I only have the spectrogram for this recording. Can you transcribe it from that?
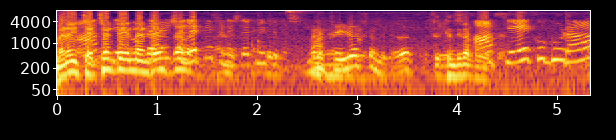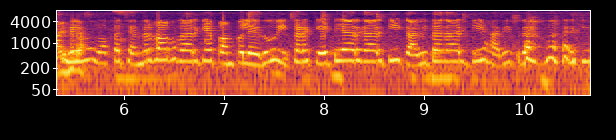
మేడం ఈ చర్చ అంటే ఏంటంటే let me finish let me finish ఆ కేక్ కూడా మేము ఒక చంద్రబాబు గారికే పంపలేదు. ఇక్కడ కేటీఆర్ గారికి కవిత గారికి హరీష్ రావు గారికి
